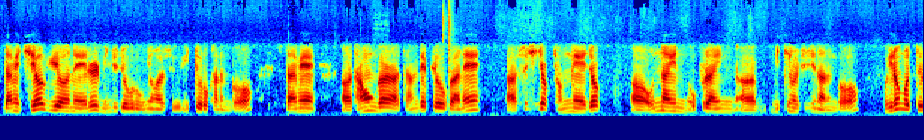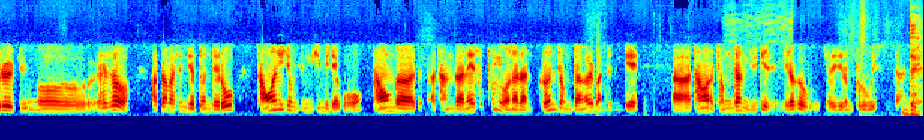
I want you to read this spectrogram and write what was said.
그다음에 지역위원회를 민주적으로 운영할 수 있도록 하는 거 그다음에 어, 당원과 당 대표 간의 어, 수시적 정례적 어, 온라인 오프라인 어, 미팅을 추진하는 거 뭐 이런 것들을 주- 어, 해서 아까 말씀드렸던 대로 당원이 좀 중심이 되고 당원과 당 간의 소통이 원활한 그런 정당을 만드는 게 아, 당원 정당 뉴딜이라고 저희들은 부르고 있습니다. 네.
